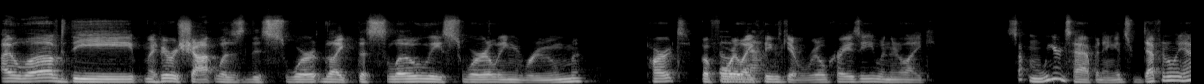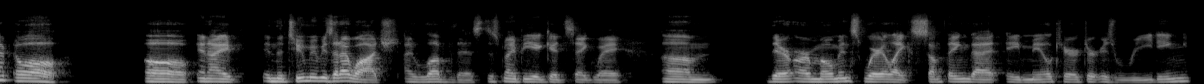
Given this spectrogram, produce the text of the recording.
I loved the my favorite shot was the swirl like the slowly swirling room part before Oh, like yeah. things get real crazy when they're like something weird's happening. It's definitely happening. Oh, oh, and I in the two movies that I watched, I loved this. This might be a good segue. Um, there are moments where like something that a male character is reading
